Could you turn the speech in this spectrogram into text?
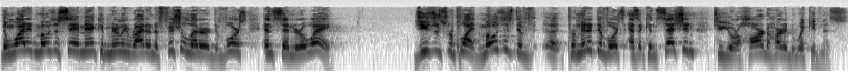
then why did Moses say a man can merely write an official letter of divorce and send her away? Jesus replied, Moses div- uh, permitted divorce as a concession to your hard hearted wickedness.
